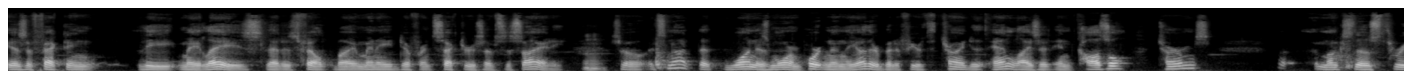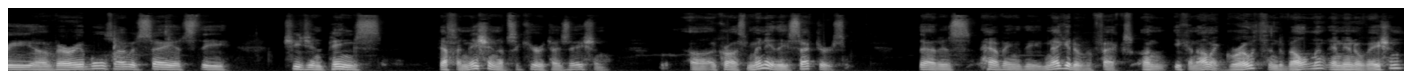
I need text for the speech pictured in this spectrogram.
is affecting the malaise that is felt by many different sectors of society. Mm-hmm. So it's not that one is more important than the other, but if you're trying to analyze it in causal terms, amongst those three uh, variables, I would say it's the Xi Jinping's definition of securitization uh, across many of these sectors that is having the negative effects on economic growth and development and innovation.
